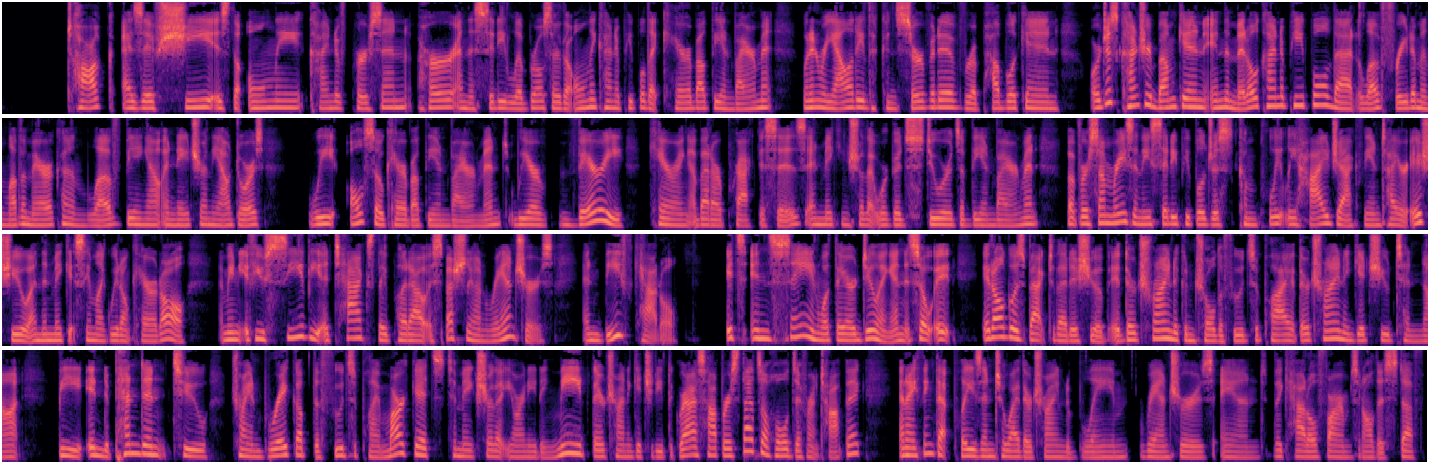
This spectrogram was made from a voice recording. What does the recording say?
talk as if she is the only kind of person, her and the city liberals, they're the only kind of people that care about the environment, when in reality, the conservative, Republican, or just country bumpkin in the middle kind of people that love freedom and love America and love being out in nature and the outdoors we also care about the environment. We are very caring about our practices and making sure that we're good stewards of the environment. But for some reason, these city people just completely hijack the entire issue and then make it seem like we don't care at all. I mean, if you see the attacks they put out, especially on ranchers and beef cattle, it's insane what they are doing. And so it it all goes back to that issue of it, they're trying to control the food supply. They're trying to get you to not be independent, to try and break up the food supply markets, to make sure that you aren't eating meat. They're trying to get you to eat the grasshoppers. That's a whole different topic. And I think that plays into why they're trying to blame ranchers and the cattle farms and all this stuff.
